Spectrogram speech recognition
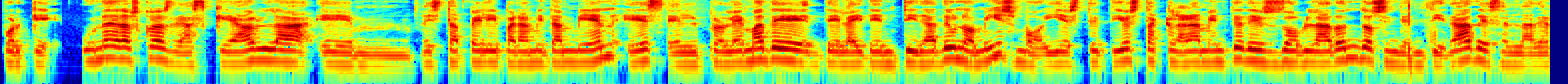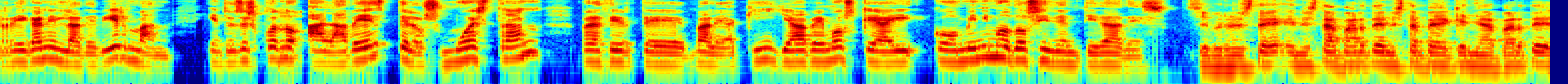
Porque una de las cosas de las que habla em, esta peli para mí también es el problema de, de la identidad de uno mismo. Y este tío está claramente desdoblado en dos identidades, en la de Regan y en la de Birman. Y entonces cuando a la vez te los muestran para decirte, vale, aquí ya vemos que hay como mínimo dos identidades. Sí, pero en, este, en esta parte, en esta pequeña parte,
